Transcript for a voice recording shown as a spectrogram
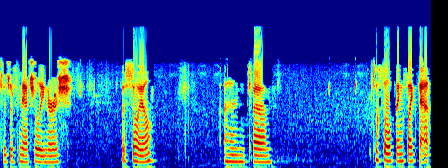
to just naturally nourish the soil and um, just little things like that.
